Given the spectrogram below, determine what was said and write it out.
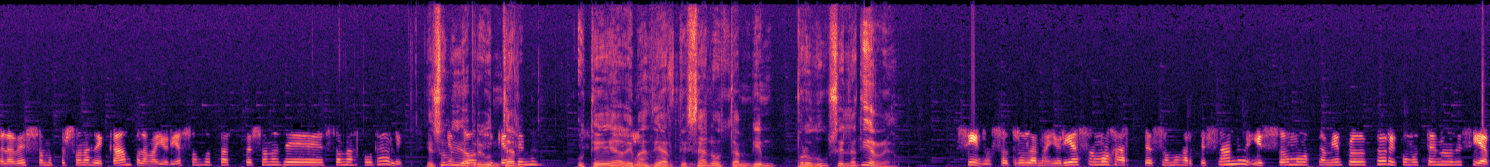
a la vez somos personas de campo, la mayoría somos personas de zonas rurales. Eso le iba a preguntar. Ustedes, además de artesanos, también producen la tierra. Sí, nosotros la mayoría somos, somos artesanos y somos también productores, como usted nos decía.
